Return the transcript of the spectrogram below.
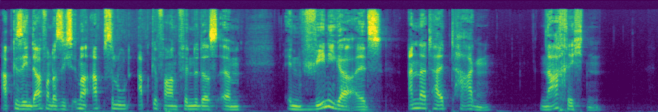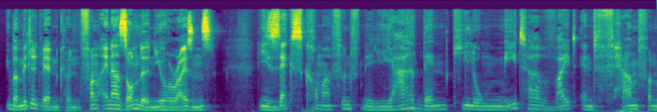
Abgesehen davon, dass ich es immer absolut abgefahren finde, dass ähm, in weniger als anderthalb Tagen Nachrichten übermittelt werden können von einer Sonde New Horizons, die 6,5 Milliarden Kilometer weit entfernt von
